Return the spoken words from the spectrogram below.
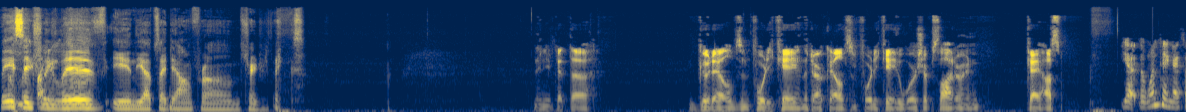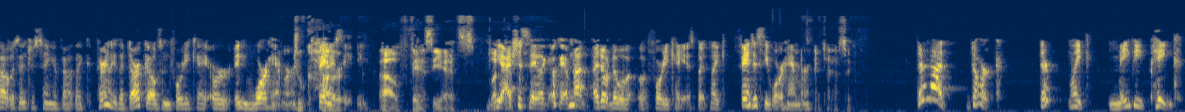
They Um, essentially live in the upside down from Stranger Things. Then you've got the good elves in 40k and the dark elves in 40k who worship slaughter and chaos. Yeah, the one thing I thought was interesting about like apparently the dark elves in 40k or in Warhammer Drukar- fantasy. Oh, fantasy, yeah, it's blood Yeah, I should say like okay, I'm not I don't know what, what 40k is, but like fantasy Warhammer, fantastic. they're not dark. They're like maybe pink.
